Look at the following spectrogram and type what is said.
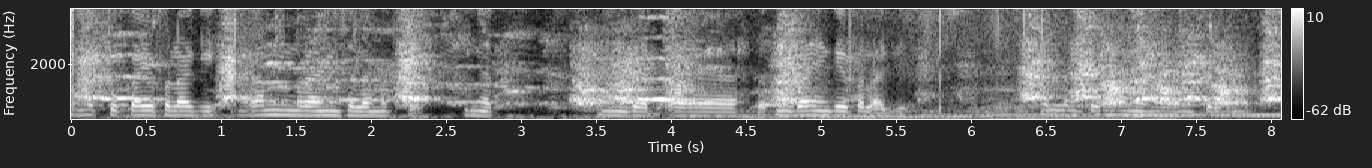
Ingat po kayo palagi. Maraming maraming salamat po. Ingat. And God, uh, patnubayan kayo palagi. Yun lang po. Maraming maraming salamat.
